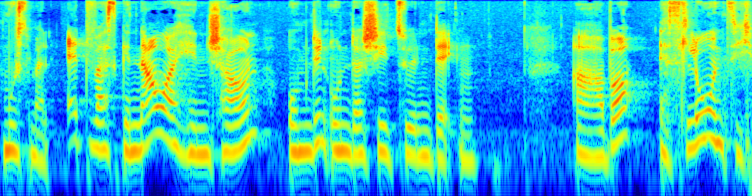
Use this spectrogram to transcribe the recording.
muss man etwas genauer hinschauen, um den Unterschied zu entdecken. Aber es lohnt sich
